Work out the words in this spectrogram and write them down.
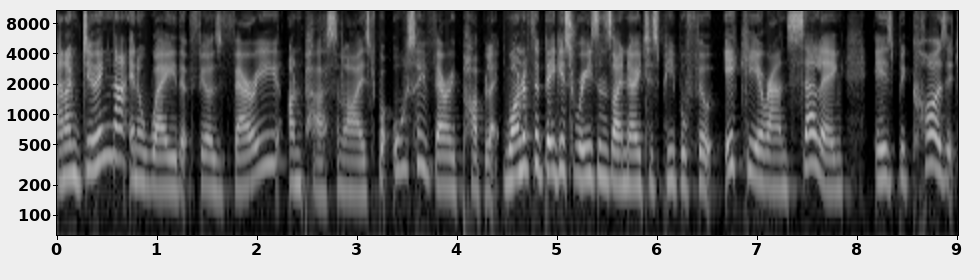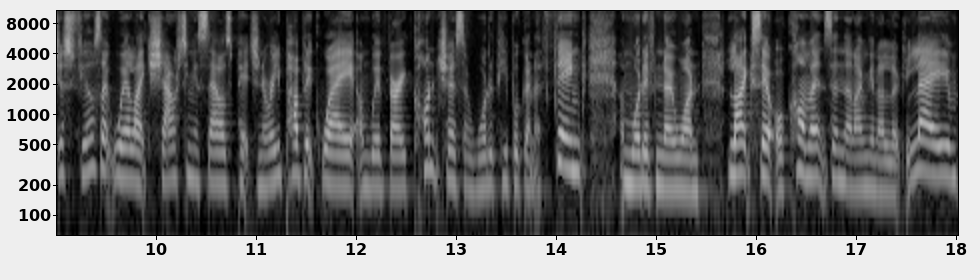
And I'm doing that in a way that feels very unpersonalized, but also very public public. One of the biggest reasons I notice people feel icky around selling is because it just feels like we're like shouting a sales pitch in a really public way and we're very conscious of what are people going to think and what if no one likes it or comments and then I'm going to look lame.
